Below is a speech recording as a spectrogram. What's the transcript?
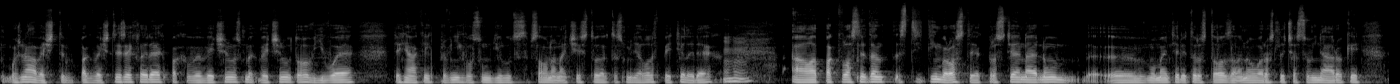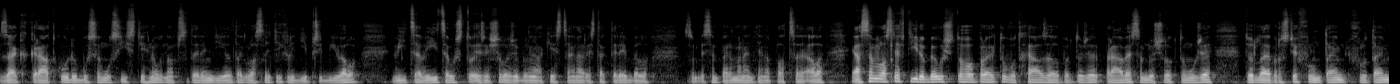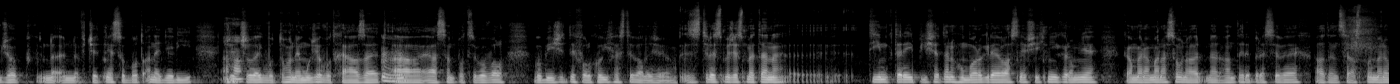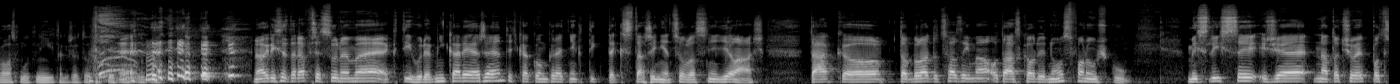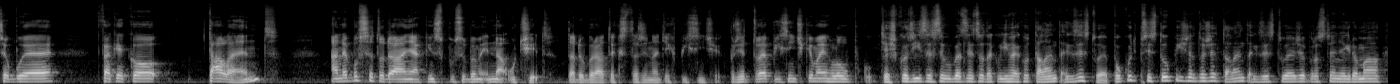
možná ve čty, pak ve čtyřech lidech, pak ve většinu, jsme, většinu toho vývoje, těch nějakých prvních osm dílů, co se psalo na nečisto, tak to jsme dělali v pěti lidech. Mm-hmm ale pak vlastně ten tým rost, jak prostě najednou eh, v momentě, kdy to dostalo zelenou a rostly časové nároky, za jak krátkou dobu se musí stihnout napsat jeden díl, tak vlastně těch lidí přibývalo víc a víc a už to i řešilo, že byl nějaký scénarista, který byl, jsem, jsem permanentně na place, ale já jsem vlastně v té době už z toho projektu odcházel, protože právě jsem došel k tomu, že tohle je prostě full-time, full-time job, včetně sobot a nedělí, Aha. že člověk od toho nemůže odcházet uh-huh. a já jsem potřeboval objíždět ty folkové festivaly. Že jo. Zjistili jsme, že jsme ten eh, tým, který píše ten humor, kde vlastně všichni, kromě kameramana, jsou na, na antidepresivech, ale ten se aspoň jmenoval Smutný, takže to no a když se teda přesuneme k té hudební kariéře, teďka konkrétně k té textařině, co vlastně děláš, tak uh, to byla docela zajímavá otázka od jednoho z fanoušků. Myslíš si, že na to člověk potřebuje fakt jako talent, A nebo se to dá nějakým způsobem i naučit, ta dobrá textařina těch písniček? Protože tvé písničky mají hloubku. Těžko říct, jestli vůbec něco takového jako talent existuje. Pokud přistoupíš na to, že talent existuje, že prostě někdo má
